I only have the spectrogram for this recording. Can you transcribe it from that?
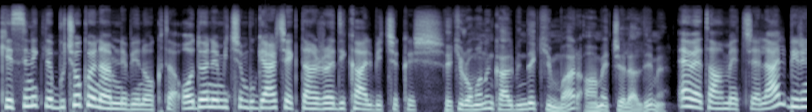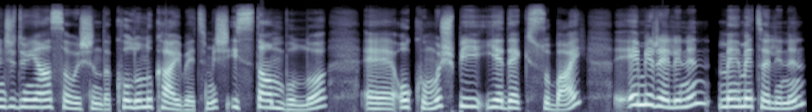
Kesinlikle bu çok önemli bir nokta. O dönem için bu gerçekten radikal bir çıkış. Peki romanın kalbinde kim var? Ahmet Celal değil mi? Evet Ahmet Celal, Birinci Dünya Savaşı'nda kolunu kaybetmiş, İstanbullu, e, okumuş bir yedek subay. Emir Ali'nin, Mehmet Ali'nin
